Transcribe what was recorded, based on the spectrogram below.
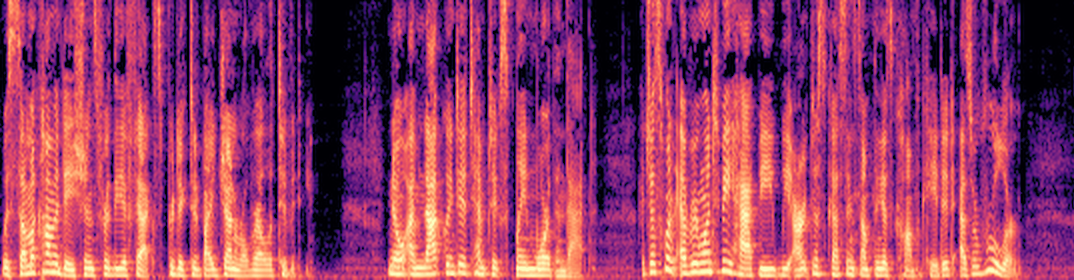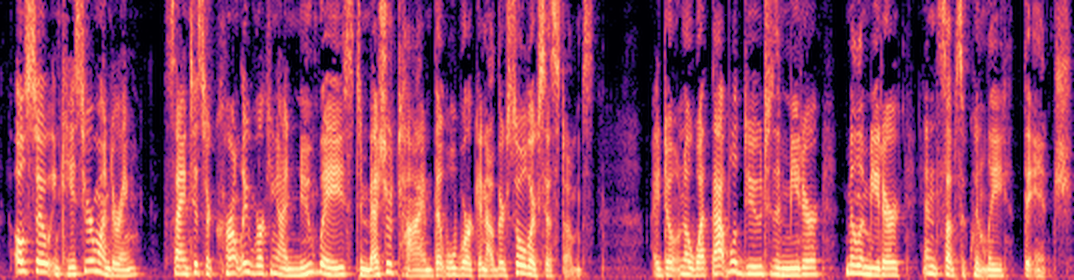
with some accommodations for the effects predicted by general relativity. No, I'm not going to attempt to explain more than that. I just want everyone to be happy we aren't discussing something as complicated as a ruler. Also, in case you're wondering, scientists are currently working on new ways to measure time that will work in other solar systems. I don't know what that will do to the meter, millimeter, and subsequently the inch.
